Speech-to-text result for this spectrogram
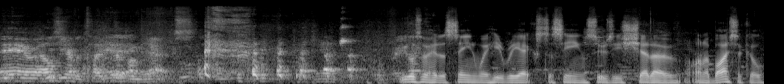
At least you have a tight grip on the axe. You also had a scene where he reacts to seeing Susie's shadow on a bicycle,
